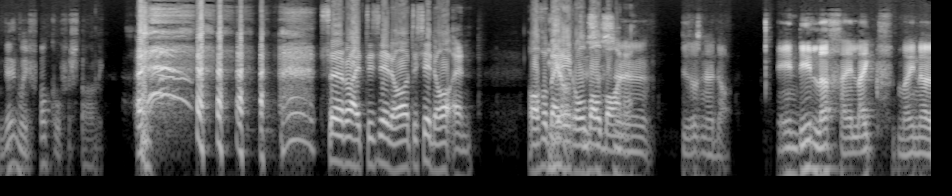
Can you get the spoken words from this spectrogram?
net mooi fokol verstaan nie. so right, dis jy daar, dis jy daarin. Half by die rolbalbane. Dis, uh, dis was nou daar. En die lig, hy lyk vir my nou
